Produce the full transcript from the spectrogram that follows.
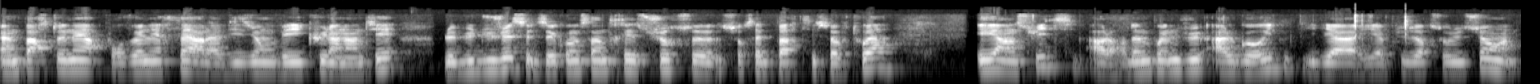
un partenaire pour venir faire la vision véhicule en entier. Le but du jeu, c'est de se concentrer sur, ce, sur cette partie software. Et ensuite, alors d'un point de vue algorithme, il y a, plusieurs solutions.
